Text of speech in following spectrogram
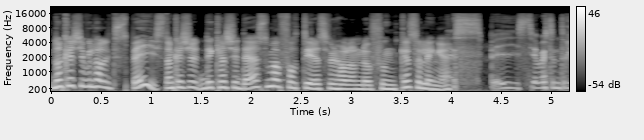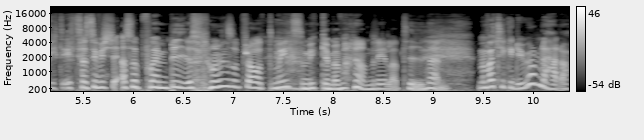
De kanske vill ha lite space. De kanske, det kanske är det som har fått deras förhållande att funka så länge. Space, jag vet inte riktigt. Fast i alltså på en biosalong så pratar man inte så mycket med varandra hela tiden. Men vad tycker du om det här då?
